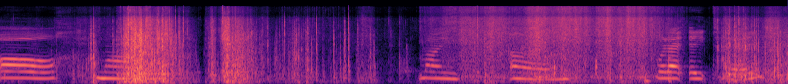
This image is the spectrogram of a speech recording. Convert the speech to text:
all my my um what I ate today.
